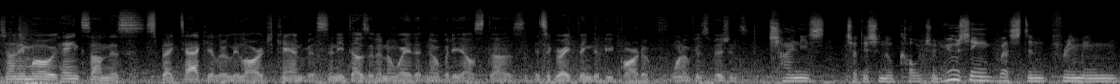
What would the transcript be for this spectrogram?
Zhang Yimou paints on this spectacularly large canvas, and he does it in a way that nobody else does. It's a great thing to be part of one of his visions. Chinese traditional culture using Western framing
